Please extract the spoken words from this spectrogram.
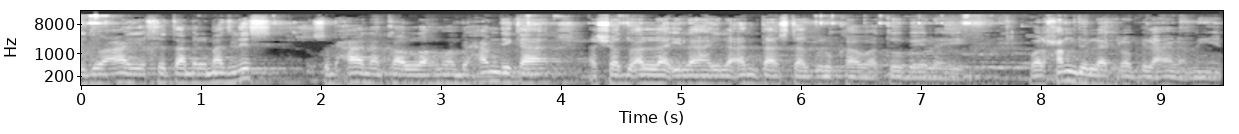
bi du'ai khitamil majlis subhanaka allahumma bihamdika asyhadu an la ilaha illa anta astaghfiruka wa atubu ilaik walhamdulillahi rabbil alamin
